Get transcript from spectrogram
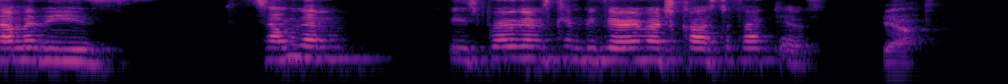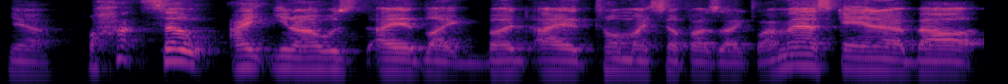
some of these, some of them, these programs can be very much cost effective. Yeah. Yeah. Well, so I, you know, I was, I had like, but I had told myself, I was like, well, I'm gonna ask Anna about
